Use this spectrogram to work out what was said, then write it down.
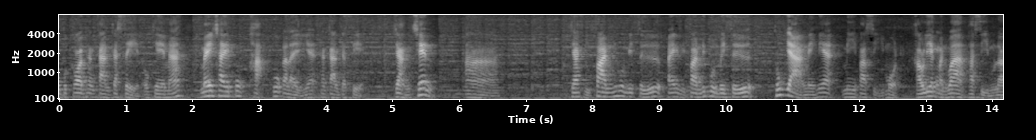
อุปกรณ์ทางการเกษตรโอเคไหมไม่ใช่พวกผักพวกอะไรอย่างเงี้ยทางการเกษตร อย่างเช่นอ่ายาสีฟันที่คุณไปซื้อแปรงสีฟันที่คุณไปซื้อทุกอย่างในเนี่ยมีภาษีหมด เขาเรียกมันว่าภาษีมูล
